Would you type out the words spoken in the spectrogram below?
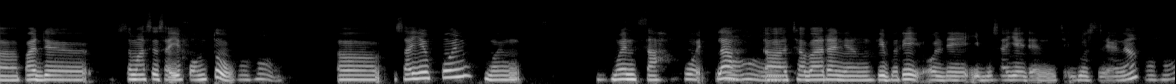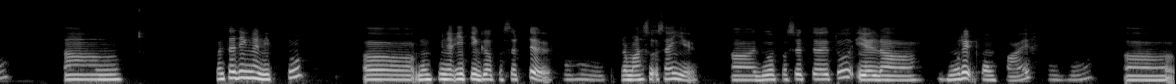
uh, pada semasa saya form 2. Uh-huh. Uh, saya pun men- mensahutlah uh, cabaran yang diberi oleh ibu saya dan cikgu Zuliana. Uh-huh. Um, pertandingan itu uh, mempunyai tiga peserta uh-huh. termasuk saya. Uh, dua peserta itu ialah murid form 5. Uh-huh. Uh,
